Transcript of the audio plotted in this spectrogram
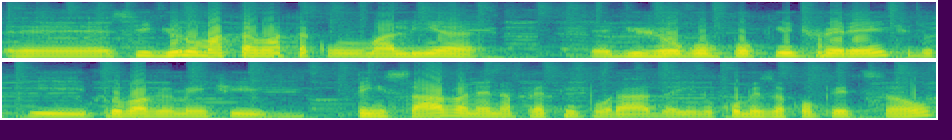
é, seguiu no mata-mata com uma linha é, de jogo um pouquinho diferente do que provavelmente pensava né, na pré-temporada e no começo da competição.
